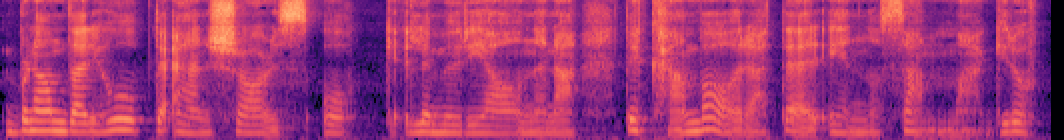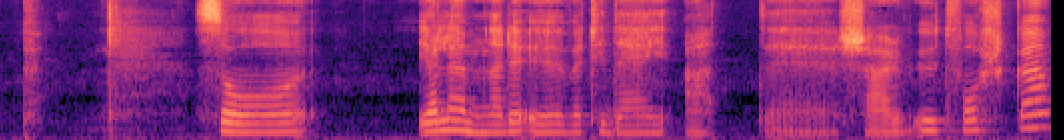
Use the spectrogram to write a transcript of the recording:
blandar ihop The Anshars och lemurianerna, det kan vara att det är en och samma grupp. Så jag lämnar det över till dig att eh, själv utforska.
